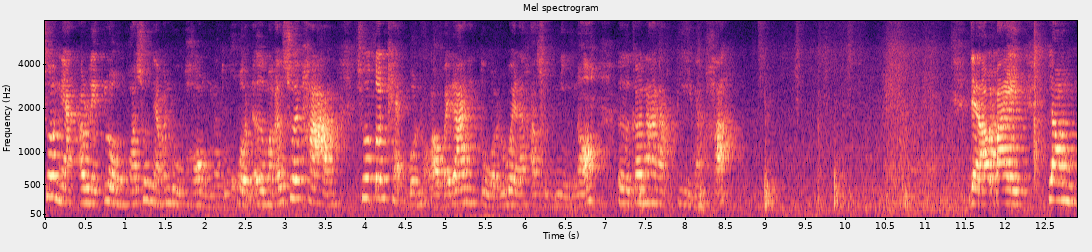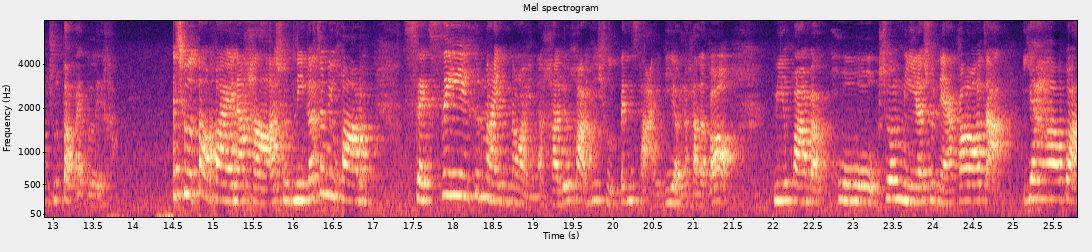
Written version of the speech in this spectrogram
ช่วงเนี้ยเอาเล็กลงเพราะช่วงเนี้ยมันดูพองนะทุกคนเออมันก็ช่วยพางช่วงต้นแขนบนของเราไปได้ในตัวด้วยนะคะ ชุดนี้เนาะเออก็น่ารักดีนะคะ เดี๋ยวเราไปลองชุดต่อไปกันเลยค่ะ ชุดต่อไปนะคะ ชุดนี้ก็จะมีความเซ็กซี่ขึ้นมาอีกหน่อยนะคะ ด้วยความที่ชุดเป็นสายเดี่ยวนะคะ แล้วก็ มีความแบบผูกช่วงนี้แล้วชุดนี้ก็จะยาวกว่า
